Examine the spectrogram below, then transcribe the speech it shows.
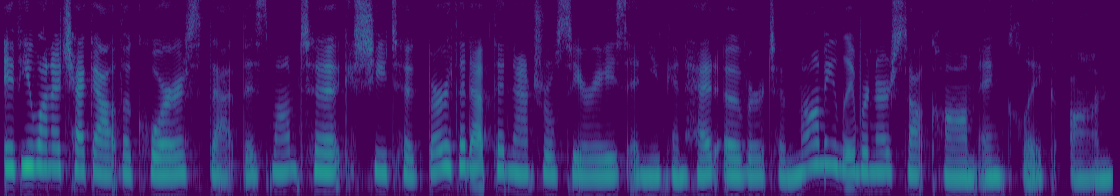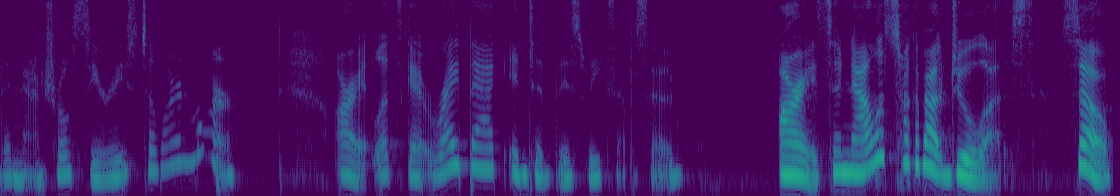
If you want to check out the course that this mom took, she took Birth It Up the Natural Series, and you can head over to mommylabornurse.com and click on the Natural Series to learn more. All right, let's get right back into this week's episode. All right, so now let's talk about doulas. So,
